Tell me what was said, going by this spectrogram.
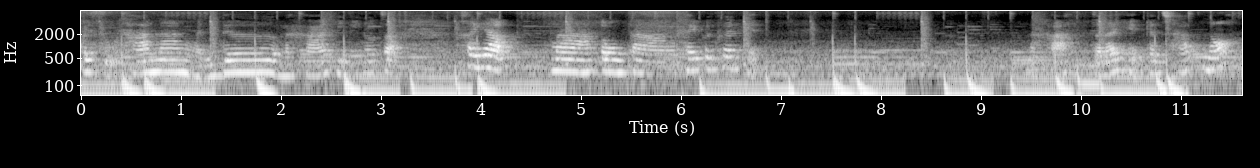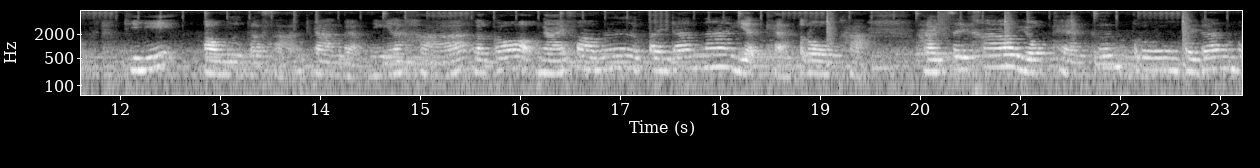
ไปสู่ท่านั่งเหมือนเดิมนะคะ ทีนี้เราจะขยับมาตรงกลางให้เพื่อนๆเห็นนะคะ จะได้เห็นกันชัดเนาะทีนี้เอามือประสานกันแบบนี้นะคะ แล้วก็ง้ายฝ่ามือไปด้านหน้าเหยียดแขนตรงค่ะ หายใจเข้ายกแขนขึ้นตรงไปด้านบ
